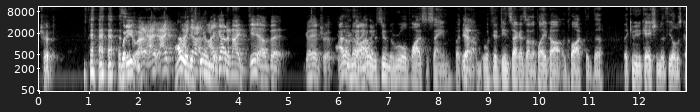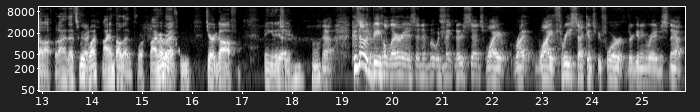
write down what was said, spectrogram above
Tripp. what do you? I I I, I, I got, I got an idea, but go ahead, Tripp. I don't know. I would assume the rule applies the same, but yeah, uh, with 15 seconds on the play call, clock, that the the communication to the field is cut off. But I, that's a good right. question. I hadn't thought of that before. I remember right. that from Jared Goff being an yeah. issue. Huh? Yeah, because that would be hilarious, and it would make no sense why right why three seconds before they're getting ready to snap,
